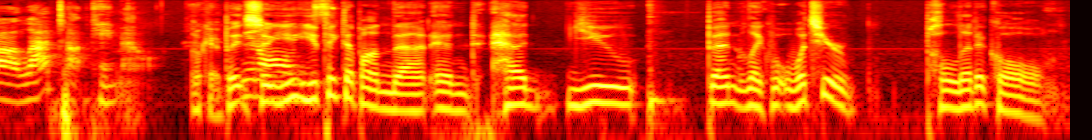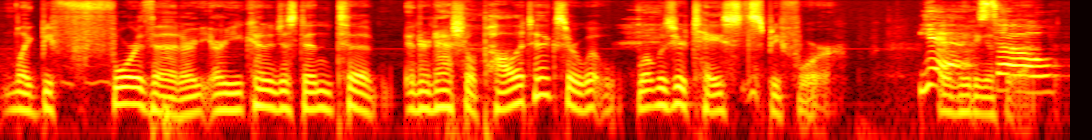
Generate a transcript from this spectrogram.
uh, laptop came out. Okay. But you so know, you, you picked up on that. And had you been like, what's your political like before then are, are you kind of just into international politics or what what was your tastes before yeah so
